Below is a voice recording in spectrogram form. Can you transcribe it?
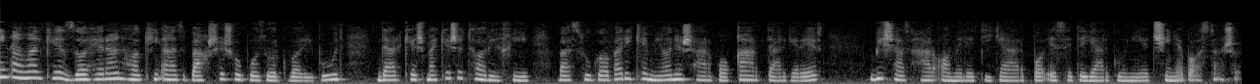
این عمل که ظاهرا حاکی از بخشش و بزرگواری بود در کشمکش تاریخی و سوگاوری که میان شرق و غرب در گرفت بیش از هر عامل دیگر باعث دگرگونی چین باستان شد.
